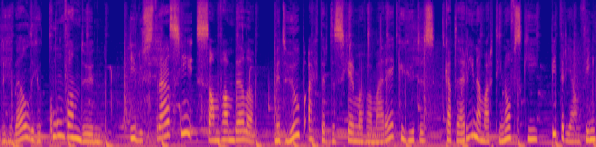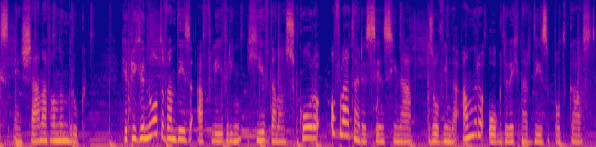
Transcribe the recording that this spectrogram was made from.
de geweldige Koen van Deun. Illustratie, Sam van Bellen. Met hulp achter de schermen van Marijke Guttes, Katarina Martinovski, Pieter-Jan Vinks en Shana van den Broek. Heb je genoten van deze aflevering? Geef dan een score of laat een recensie na. Zo vinden anderen ook de weg naar deze podcast.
